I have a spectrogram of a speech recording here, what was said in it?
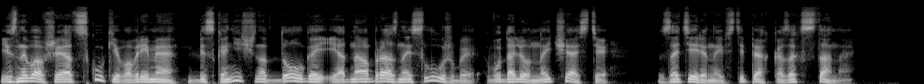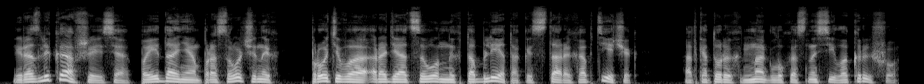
изнывавшие от скуки во время бесконечно долгой и однообразной службы в удаленной части, затерянной в степях Казахстана. и развлекавшиеся поеданием просроченных противорадиационных таблеток из старых аптечек, от которых наглухо сносило крышу.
